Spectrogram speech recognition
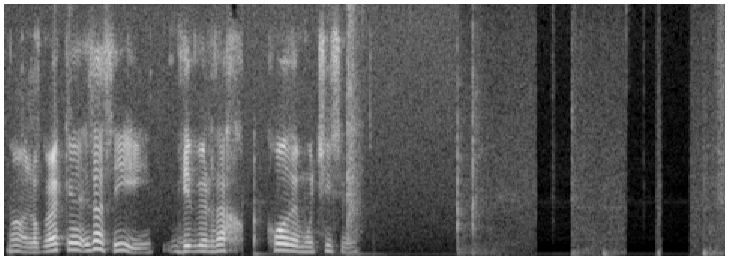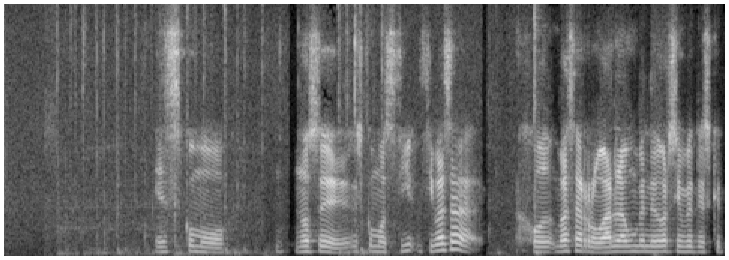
No, lo peor es que es así, de verdad jode muchísimo. Es como, no sé, es como si, si vas a vas a robarle a un vendedor, siempre tienes que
